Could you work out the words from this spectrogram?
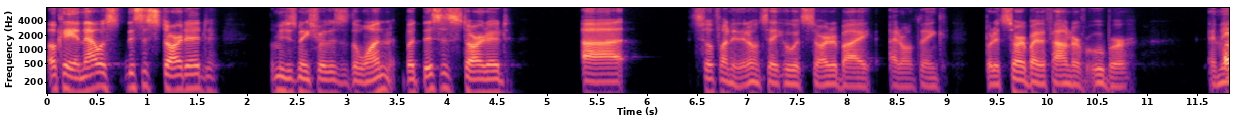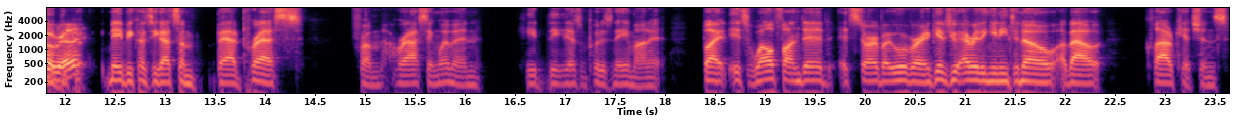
Okay. And that was, this is started, let me just make sure this is the one, but this is started, uh, so funny. They don't say who it started by, I don't think, but it started by the founder of Uber. And maybe, Oh, really? maybe because he got some bad press from harassing women, he, he doesn't put his name on it. But it's well funded. It's started by Uber and it gives you everything you need to know about cloud kitchens.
